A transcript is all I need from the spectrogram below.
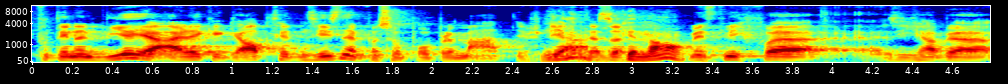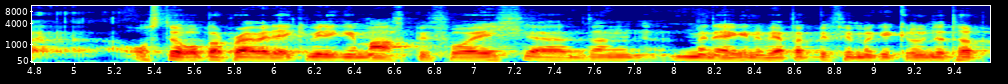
Von denen wir ja alle geglaubt hätten, sie ist nicht mehr so problematisch. Nicht? Ja, also, genau. Wenn mich vor, also ich habe ja Osteuropa Private Equity gemacht, bevor ich äh, dann meine eigene Wertpapierfirma gegründet habe.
